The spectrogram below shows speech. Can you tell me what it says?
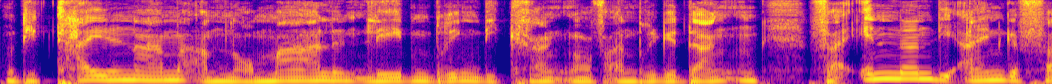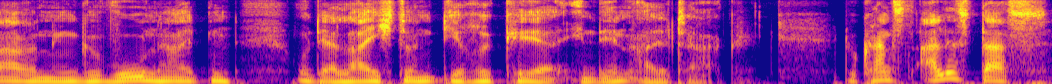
und die Teilnahme am normalen Leben bringen die Kranken auf andere Gedanken, verändern die eingefahrenen Gewohnheiten und erleichtern die Rückkehr in den Alltag. Du kannst alles das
